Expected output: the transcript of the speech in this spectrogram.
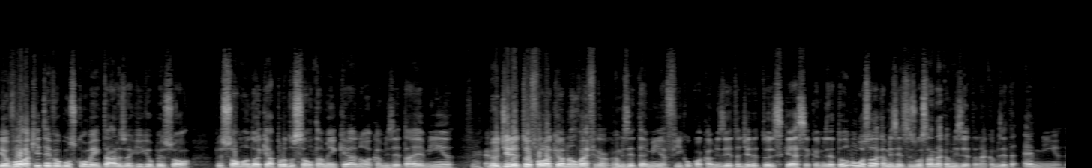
E eu vou, aqui teve alguns comentários aqui que o pessoal pessoal mandou aqui, a produção também quer, não, a camiseta é minha. Meu diretor falou aqui, ó, não vai ficar com a camiseta é minha, fica com a camiseta, diretor, esquece a camiseta. Todo mundo gostou da camiseta, vocês gostaram da camiseta, né? A camiseta é minha.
